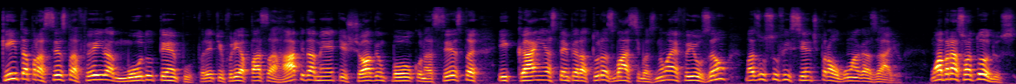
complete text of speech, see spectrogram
Quinta para sexta-feira muda o tempo. Frente fria passa rapidamente, chove um pouco na sexta e caem as temperaturas máximas. Não é friozão, mas o suficiente para algum agasalho. Um abraço a todos.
